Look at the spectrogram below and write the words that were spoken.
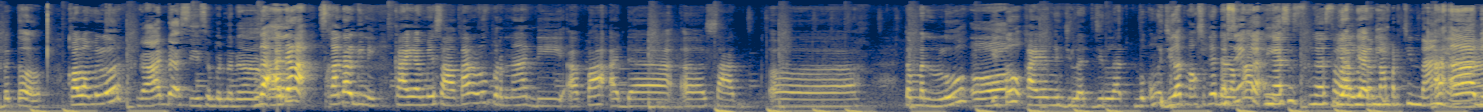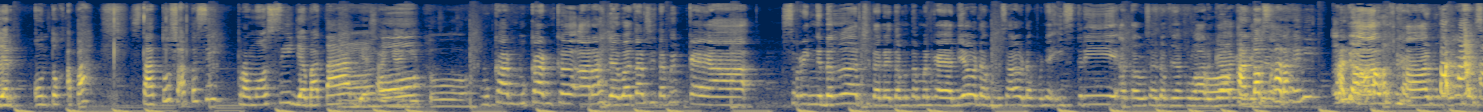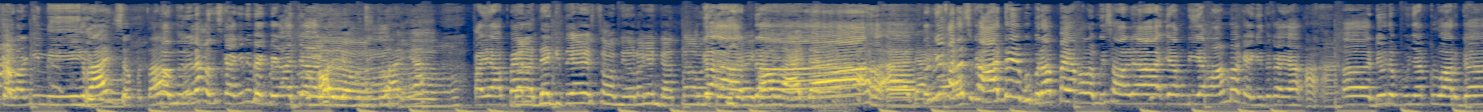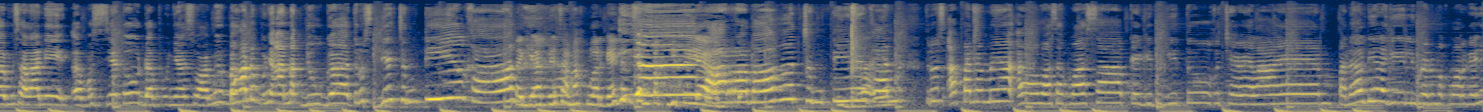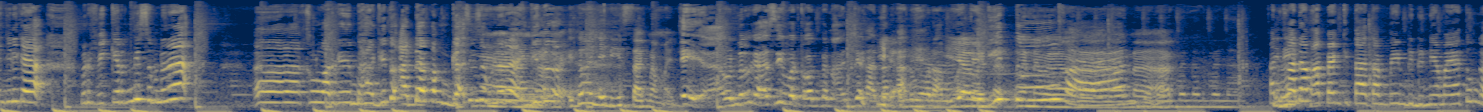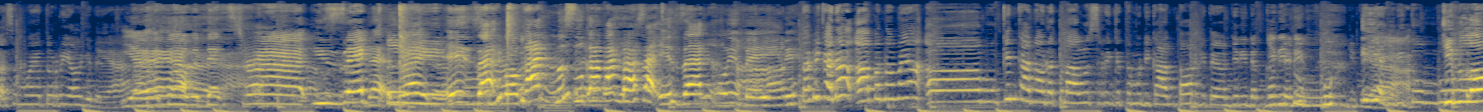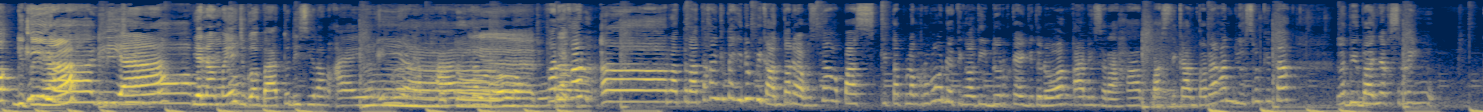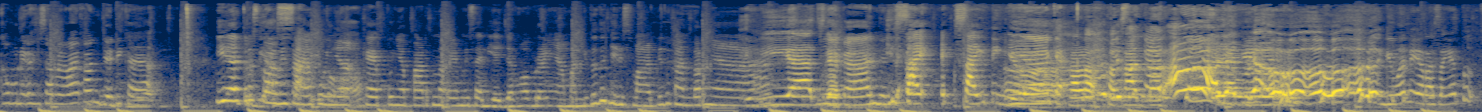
Betul. Kalau melur nggak ada sih sebenarnya nggak ada nggak skandal gini kayak misalkan lu pernah di apa ada eh, saat eh, temen lu Oh. itu kayak ngejilat-jilat ngejilat maksudnya dalam Maksudnya arti nggak biar selalu jadi- tentang percintaan ya. ah, biar untuk apa status apa sih promosi jabatan Oh. biasanya Oh. gitu bukan bukan ke arah jabatan sih tapi kayak sering ngedenger cerita dari teman-teman kayak dia udah misalnya udah punya istri atau misalnya udah punya keluarga Oh, kayak kantor gitu ya. sekarang ini enggak bukan bukan kantor sekarang ini Kirain, gitu. siapa tahu. alhamdulillah kantor sekarang ini baik-baik aja Oh, gitu. iya, puji Tuhan ya. kayak apa Nggak ada gitu ya suami orang yang gatel sama Nggak cewek. ada, nggak ada, nggak ada, Tapi ya. kadang suka ada ya beberapa ya kalau misalnya yang di yang lama kayak gitu kayak Ah, ah. eh, dia udah punya keluarga, misalnya nih eh, posisinya tuh udah punya suami, bahkan udah punya anak juga, terus dia centil kan. Lagi update sama keluarganya Iya, gitu ya. parah banget centil Gila, kan. Terus apa namanya eh, WhatsApp WhatsApp kayak gitu-gitu ke cewek lain. Padahal dia lagi liburan sama keluarganya, jadi kayak berpikir nih sebenarnya eh, keluarga yang bahagia tuh ada apa enggak sih sebenarnya Nah, gitu. Itu hanya di Instagram aja. Iya, bener gak sih buat konten aja kadang Iya, kan iya, beberapa iya, kayak bener, gitu bener, bener, kan. bener. benar-benar Kan kadang apa yang kita tampilin di dunia maya tuh nggak semuanya tuh real gitu ya. Iya betul, but that's right, That's exactly. right. Exact, lo kan lu suka kan bahasa exactly Kan? baby Tapi kadang apa namanya eh, mungkin karena udah terlalu sering ketemu di kantor gitu ya, jadi dekat Jadi tumbuh gitu Iya, ya. jadi tumbuh. Cinlok gitu Iya, ya. Iya, cinlok, ya kayak namanya gitu. juga batu disiram air. Iya, Kan betul. juga. Karena kan eh, rata-rata kan kita hidup di kantor ya, maksudnya pas kita pulang ke rumah udah tinggal tidur kayak gitu doang kan istirahat. Pas di kantornya kan justru kita lebih banyak sering komunikasi sama yang lain kan jadi kayak Iya, terus kalau misalnya gitu. punya kayak punya partner yang bisa diajak ngobrol yang nyaman gitu tuh jadi semangat gitu kantornya. Iya, Iya kan? Jadi exci- exciting gitu. Iya, kayak, kalau "Oh, ke kantor, kantor." ah ada Iya, dia, uh, uh, uh, uh, gimana ya rasanya tuh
